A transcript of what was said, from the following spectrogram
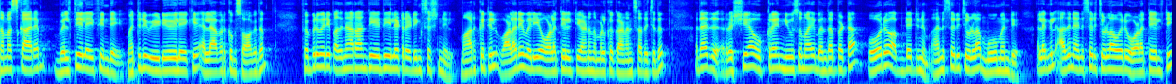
നമസ്കാരം. വെൽത്തി ലൈഫിന്റെ മറ്റൊരു വീഡിയോയിലേക്ക് എല്ലാവർക്കും സ്വാഗതം. ഫെബ്രുവരി പതിനാറാം തീയതിയിലെ ട്രേഡിംഗ് സെഷനിൽ മാർക്കറ്റിൽ വളരെ വലിയ വോളറ്റിലിറ്റിയാണ് നമ്മൾക്ക് കാണാൻ സാധിച്ചത്. അതായത് റഷ്യ ഉക്രൈൻ ന്യൂസുമായി ബന്ധപ്പെട്ട ഓരോ അപ്ഡേറ്റിനും അനുസരിച്ചുള്ള മൂവ്മെന്റ് അല്ലെങ്കിൽ അതിനനുസരിച്ചുള്ള ഒരു വോളറ്റിലിറ്റി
